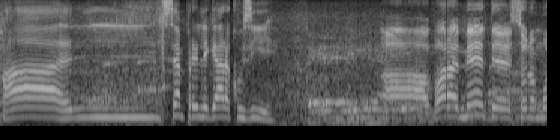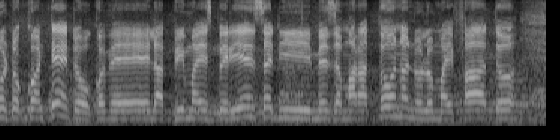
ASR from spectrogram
ah, sempre le gare così. Uh, veramente sono molto contento, come la prima esperienza di mezza maratona non l'ho mai fatto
